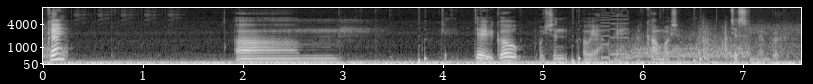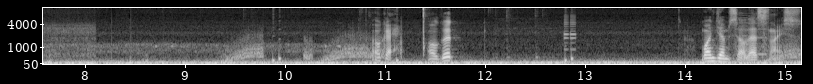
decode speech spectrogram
Okay. Um. There you go. Motion. Oh yeah. Okay, I can't motion. Just remember. Okay, all good. One jump cell. That's nice.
